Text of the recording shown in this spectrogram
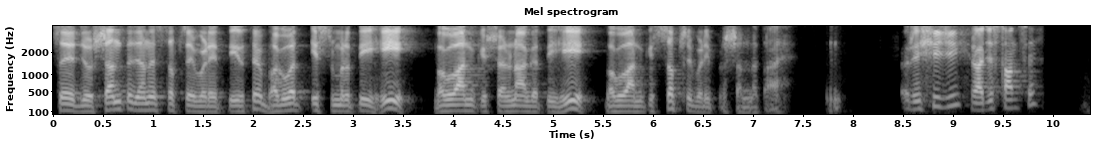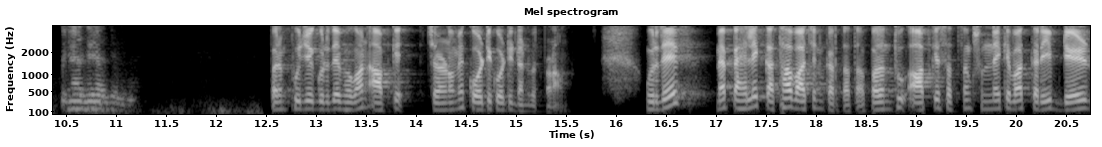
से जो संत जन है सबसे बड़े तीर्थ है भगवत स्मृति ही, भगवान की शरणागति ही, भगवान की सबसे बड़ी प्रसन्नता है। ऋषि जी राजस्थान से? परम पूज्य गुरुदेव भगवान आपके चरणों में कोटि कोटि दंडवत प्रणाम। गुरुदेव मैं पहले कथा वाचन करता था परंतु आपके सत्संग सुनने के बाद करीब डेढ़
